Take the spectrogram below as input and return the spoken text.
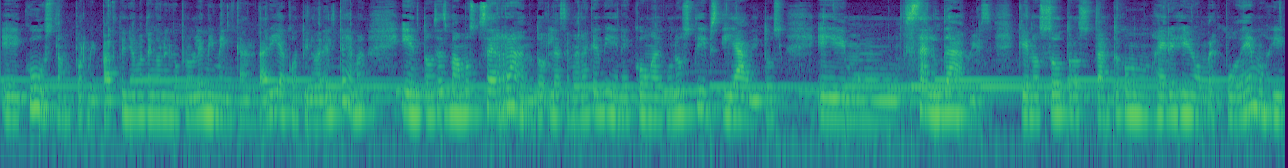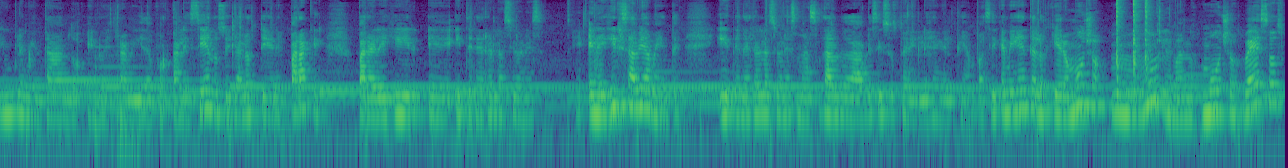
eh, gustan, por mi parte yo no tengo ningún problema y me encantaría continuar el tema. Y entonces vamos cerrando la semana que viene con algunos tips y hábitos em, saludables que nosotros, tanto como mujeres y hombres, podemos ir implementando en nuestra vida, fortaleciendo si ya los tienes. ¿Para qué? Para elegir eh, y tener relaciones, elegir sabiamente y tener relaciones más saludables y sostenibles en el tiempo. Así que mi gente, los quiero mucho, les mando muchos besos,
